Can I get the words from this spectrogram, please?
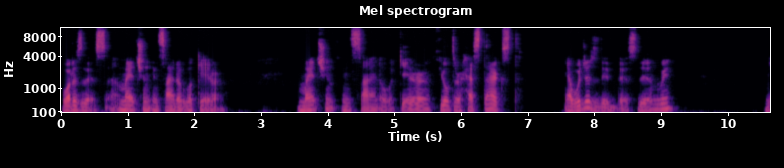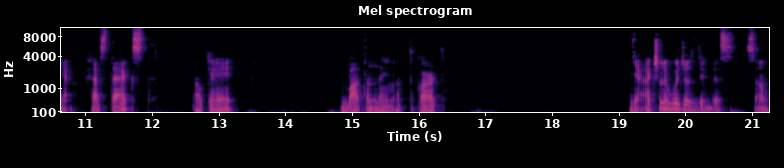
What is this? Uh, matching inside a locator. Matching inside a locator. Filter has text. Yeah, we just did this, didn't we? Yeah. Has text. Okay. Button name add to cart yeah actually we just did this so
